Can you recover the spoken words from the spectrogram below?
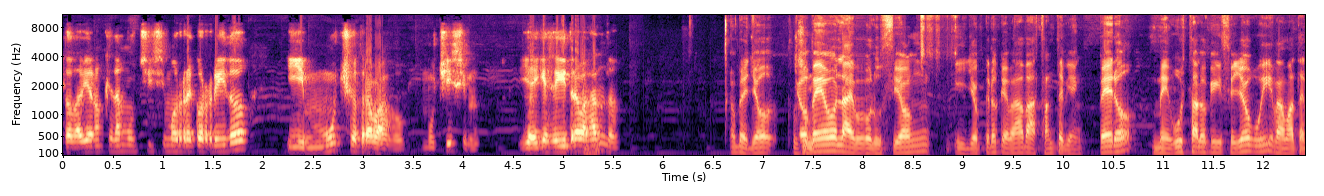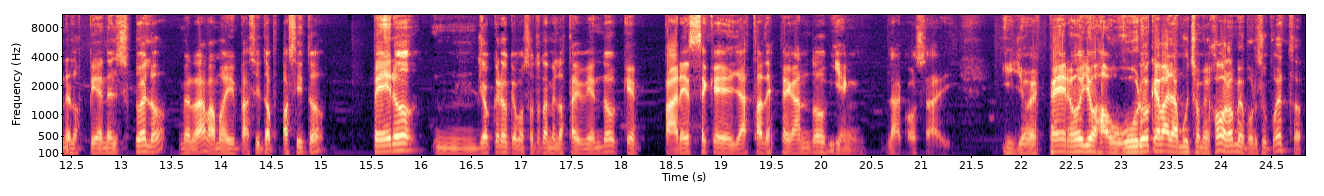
todavía nos queda muchísimo recorrido y mucho trabajo, muchísimo. Y hay que seguir trabajando. Hombre, yo, pues yo veo la evolución y yo creo que va bastante bien. Pero me gusta lo que dice Joey, vamos a tener los pies en el suelo, ¿verdad? Vamos a ir pasito a pasito. Pero mm, yo creo que vosotros también lo estáis viendo, que parece que ya está despegando bien la cosa. Y, y yo espero y os auguro que vaya mucho mejor, hombre, por supuesto.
